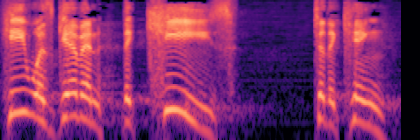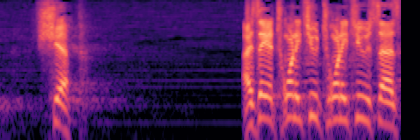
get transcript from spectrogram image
he was given the keys to the kingship. Isaiah 22, 22 says,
